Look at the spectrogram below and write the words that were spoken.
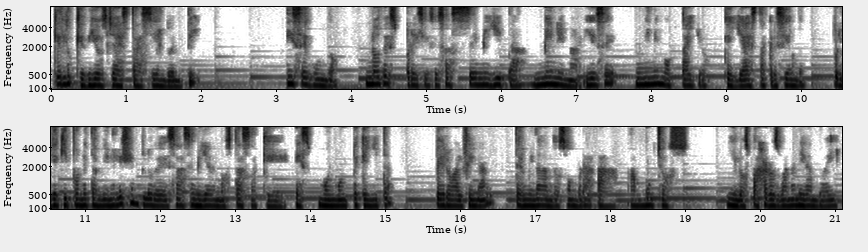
¿qué es lo que Dios ya está haciendo en ti? Y segundo, no desprecies esa semillita mínima y ese mínimo tallo que ya está creciendo, porque aquí pone también el ejemplo de esa semilla de mostaza que es muy, muy pequeñita, pero al final termina dando sombra a, a muchos y los pájaros van anidando ahí.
